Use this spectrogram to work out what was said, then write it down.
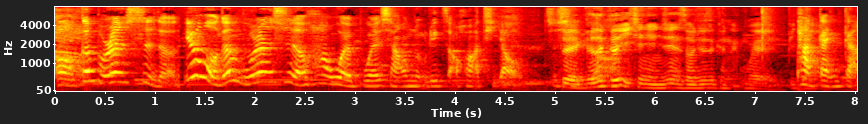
哦，跟不认识的，因为我跟不认识的话，我也不会想要努力找话题要。对，可是可是以前年轻的时候，就是可能会怕尴尬，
